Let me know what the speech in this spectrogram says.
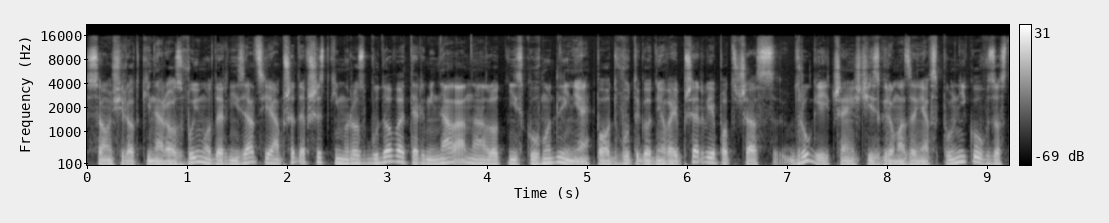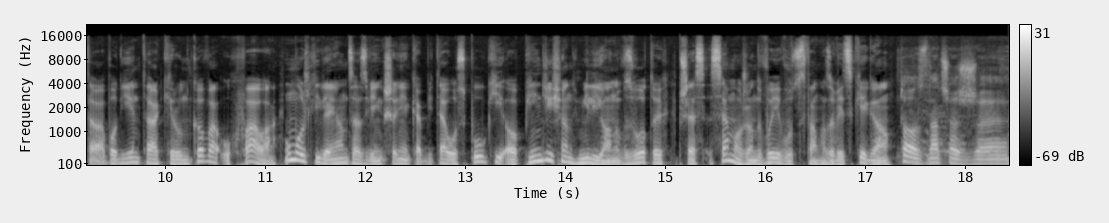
Są środki na rozwój, modernizację, a przede wszystkim rozbudowę terminala na lotnisku w Modlinie. Po dwutygodniowej przerwie podczas drugiej części zgromadzenia wspólników została podjęta kierunkowa uchwała umożliwiająca zwiększenie kapitału spółki o 50 milionów złotych przez samorząd województwa mazowieckiego. To oznacza, że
